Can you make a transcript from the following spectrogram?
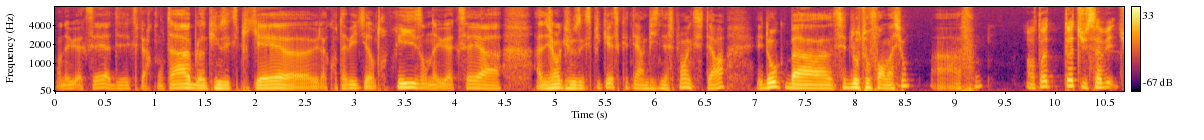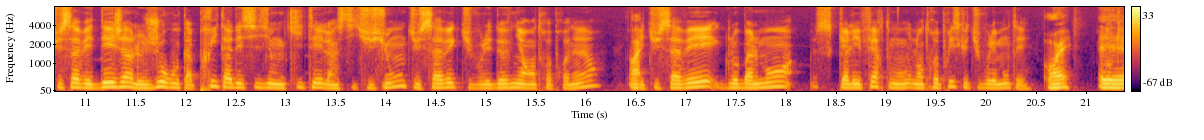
On a eu accès à des experts comptables qui nous expliquaient la comptabilité d'entreprise. On a eu accès à, à des gens qui nous expliquaient ce qu'était un business plan, etc. Et donc, bah, c'est de l'auto-formation à- à fond. Alors toi, toi tu, savais, tu savais déjà le jour où tu as pris ta décision de quitter l'institution, tu savais que tu voulais devenir entrepreneur, Ouais. et tu savais globalement ce qu'allait faire ton- l'entreprise que tu voulais monter. Ouais. Et,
